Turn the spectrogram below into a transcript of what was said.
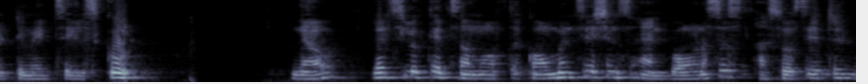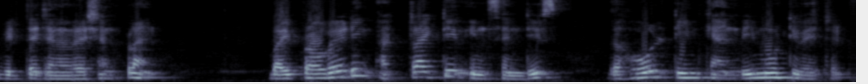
ultimate sales goal. Now, let's look at some of the compensations and bonuses associated with the generation plan. By providing attractive incentives, the whole team can be motivated.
